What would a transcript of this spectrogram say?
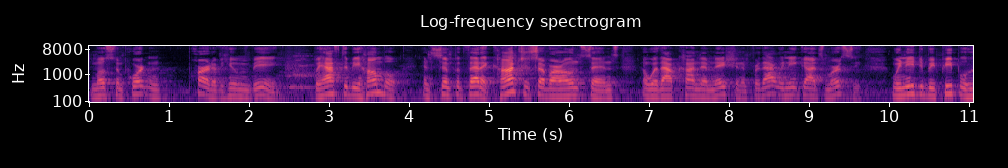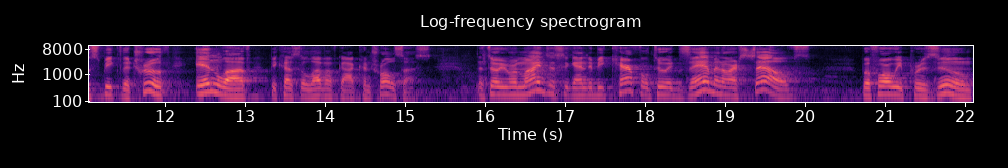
the most important part of a human being. We have to be humble and sympathetic, conscious of our own sins, and without condemnation. And for that, we need God's mercy. We need to be people who speak the truth in love because the love of God controls us. And so he reminds us again to be careful to examine ourselves before we presume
